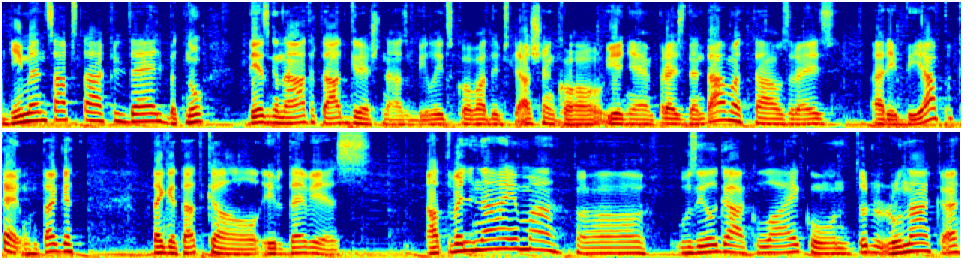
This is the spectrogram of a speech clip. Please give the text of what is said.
ģimenes apstākļu dēļ, bet nu, diezgan ātri tā atgriešanās bija līdz ko Vadims Ļašenko ieņēma prezidenta amatā. Uzreiz arī bija apakaļ, un tagad, tagad atkal ir devies atvaļinājumā uh, uz ilgāku laiku, un tur runā, ka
